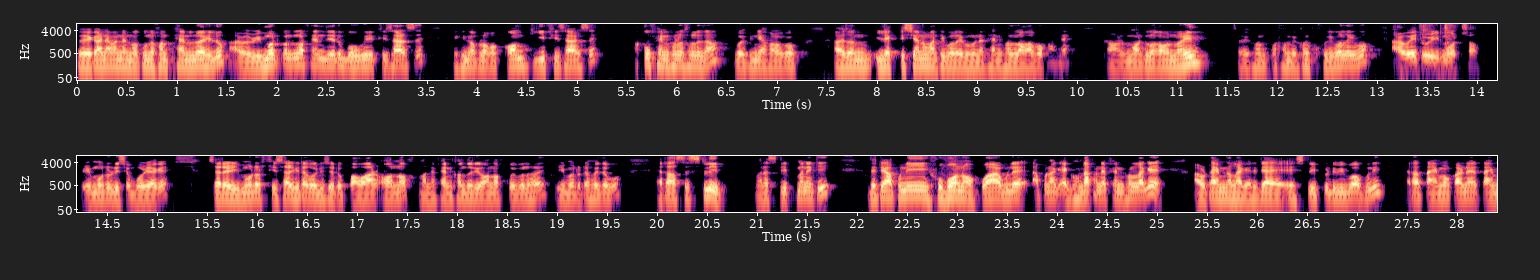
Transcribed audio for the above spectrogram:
চ' সেইকাৰণে মানে নতুন এখন ফেন লৈ আহিলোঁ আৰু ৰিম'ট কণ্ট্ৰলৰ ফেন যিহেতু বহুখিনি ফিচাৰ আছে, সেইখিনি আপোনালোকক কম কি কি ফিচাৰ আছে, আকৌ ফেনখনৰ ওচৰলৈ যাওঁ, গৈ পিনি আপোনালোকক এজন ইলেক্ট্ৰিচিয়ানো মাতিব লাগিব মানে ফেনখন লগাবৰ কাৰণে, কাৰণ মইতো লগাব নোৱাৰিম চ' এইখন প্ৰথম এইখন খুলিব লাগিব। আৰু এইটো ৰিম'ট চাওক ৰিম'টো দিছে বঢ়িয়াকৈ। চ' এতিয়া ৰিম'টত ফিচাৰকেইটা কৈ দিছোঁ, এইটো পাৱাৰ অন অফ মানে ফেনখন যদি অন অফ কৰিবলৈ হয় ৰিম'টতে হৈ যাব। এটা আছে শ্লিপ মানে শ্লিপ মানে কি, যেতিয়া আপুনি শুব ন, শুৱাৰ বোলে আপোনাক এঘণ্টাৰ কাৰণে ফেনখন লাগে আৰু টাইম নালাগে তেতিয়া শ্লিপটো টিপিব আপুনি। এটা টাইমৰ কাৰণে টাইম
